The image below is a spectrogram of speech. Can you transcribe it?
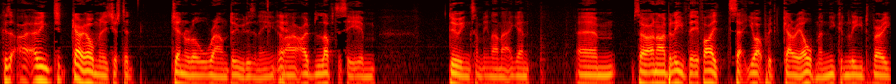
because I, I mean, Gary Oldman is just a general all-round dude, isn't he? And Yeah. I, I'd love to see him doing something like that again. Um, so, and I believe that if I set you up with Gary Oldman, you can lead very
